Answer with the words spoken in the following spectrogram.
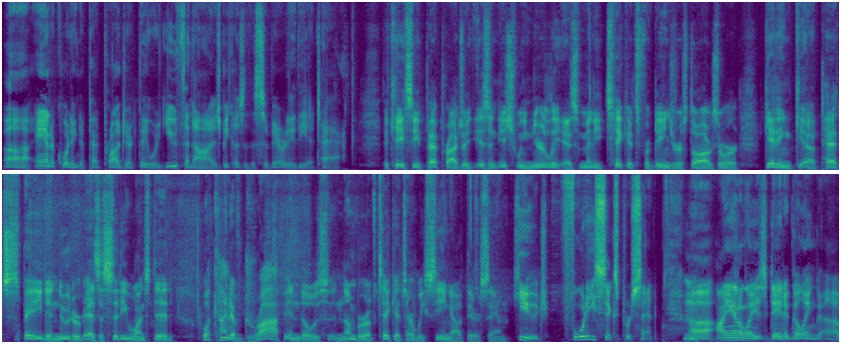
uh, and according to Pet Project, they were euthanized because of the severity of the attack. The KC Pet Project isn't issuing nearly as many tickets for dangerous dogs or getting uh, pets spayed and neutered as the city once did. What kind of drop in those number of tickets are we seeing out there, Sam? Huge. 46%. Mm. Uh, I analyzed data going uh,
